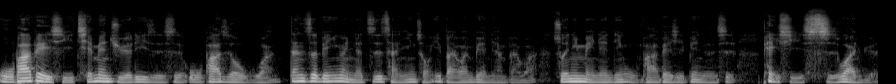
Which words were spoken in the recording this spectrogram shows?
五趴配息，前面举的例子是五趴只有五万，但是这边因为你的资产已经从一百万变两百万，所以你每年领五趴配息变成是配息十万元，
